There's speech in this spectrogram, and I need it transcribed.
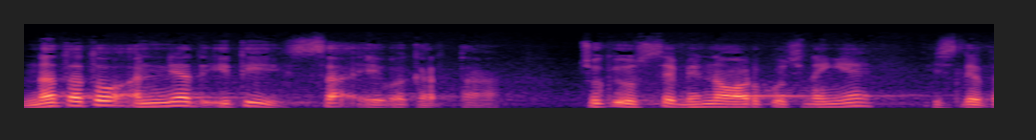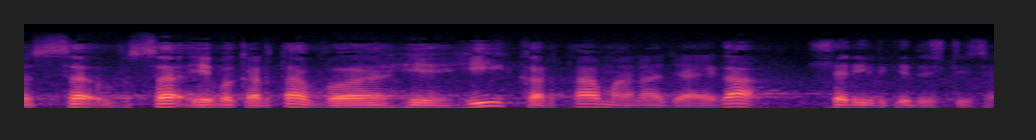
न तथो अन्य इति स एव करता चूँकि उससे भिन्न और कुछ नहीं है इसलिए स, एव करता वह ही करता माना जाएगा शरीर की दृष्टि से।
